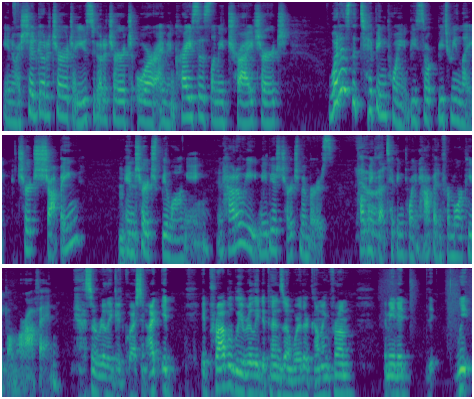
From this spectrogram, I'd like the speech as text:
you know, I should go to church. I used to go to church, or I'm in crisis. Let me try church. What is the tipping point be between like church shopping mm-hmm. and church belonging? And how do we, maybe as church members, help yeah. make that tipping point happen for more people more often? That's a really good question. I, it it probably really depends on where they're coming from. I mean, it, it we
